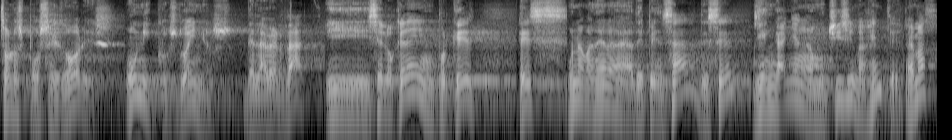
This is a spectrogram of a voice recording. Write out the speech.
son los poseedores, únicos dueños de la verdad y se lo creen porque es una manera de pensar, de ser, y engañan a muchísima gente. Además,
